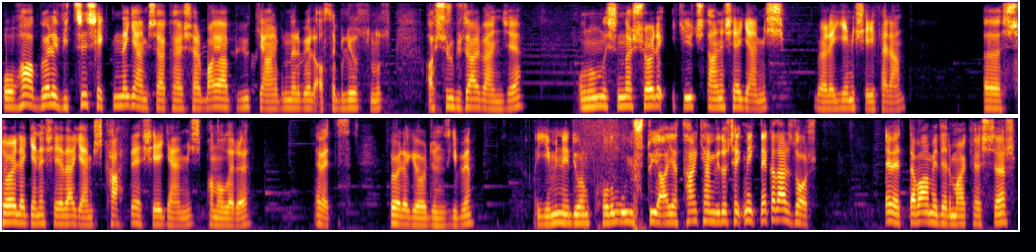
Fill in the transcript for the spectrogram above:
Oha böyle vitrin şeklinde gelmiş arkadaşlar. Bayağı büyük yani bunları böyle asabiliyorsunuz. Aşırı güzel bence. Onun dışında şöyle 2-3 tane şey gelmiş. Böyle yeni şey falan. Ee, şöyle gene şeyler gelmiş. Kahve şey gelmiş panoları. Evet. Böyle gördüğünüz gibi. Ay, yemin ediyorum kolum uyuştu ya. Yatarken video çekmek ne kadar zor. Evet devam edelim arkadaşlar.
